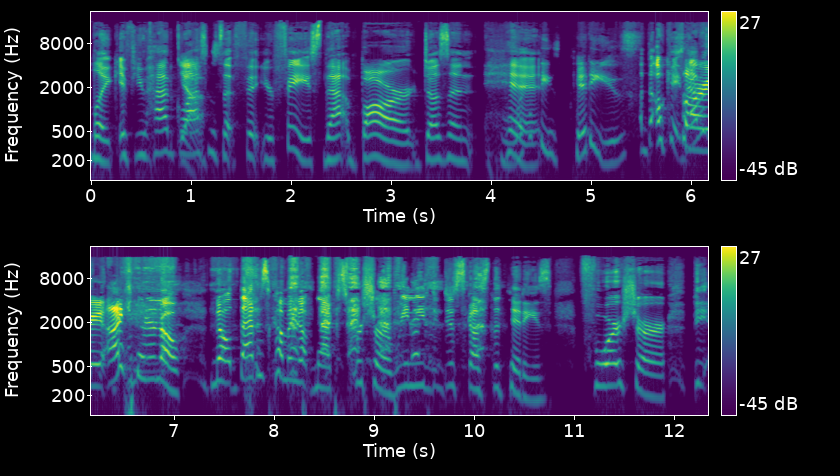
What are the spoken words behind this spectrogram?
Like if you had Yeah. glasses that fit your face, that bar doesn't Look at hit. these titties. Okay, Sorry, I no, no, no, no. That is coming up next for sure. We need to discuss the titties for sure. Be,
